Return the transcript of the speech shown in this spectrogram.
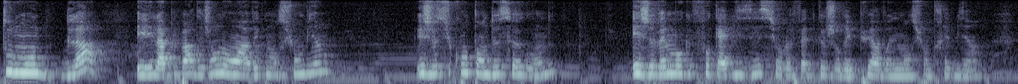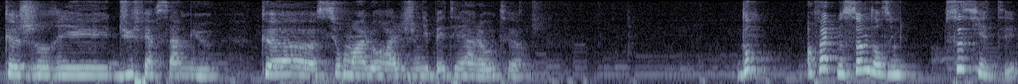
tout le monde là et la plupart des gens l'ont avec mention bien. Et je suis contente deux secondes. Et je vais me focaliser sur le fait que j'aurais pu avoir une mention très bien, que j'aurais dû faire ça mieux, que euh, moi à l'oral, je n'ai pas été à la hauteur. Donc, en fait, nous sommes dans une société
